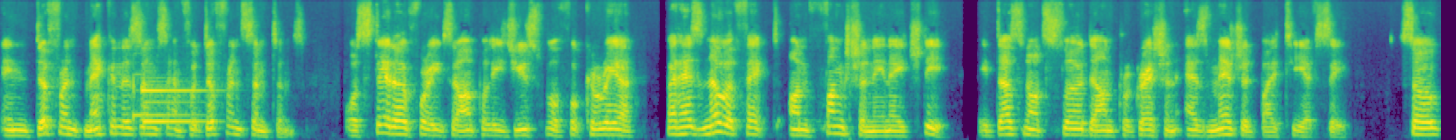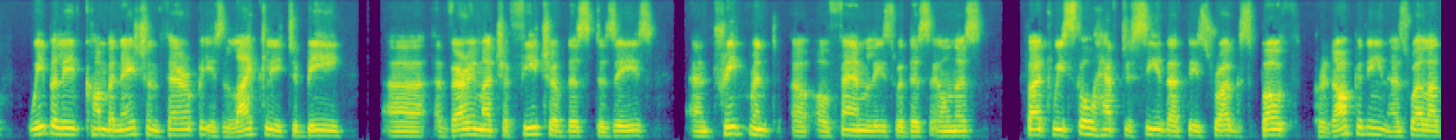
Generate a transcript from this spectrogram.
in different mechanisms and for different symptoms. Austedo, for example, is useful for chorea, but has no effect on function in HD. It does not slow down progression as measured by TFC. So we believe combination therapy is likely to be uh, very much a feature of this disease and treatment uh, of families with this illness. But we still have to see that these drugs, both pridopidine as well as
